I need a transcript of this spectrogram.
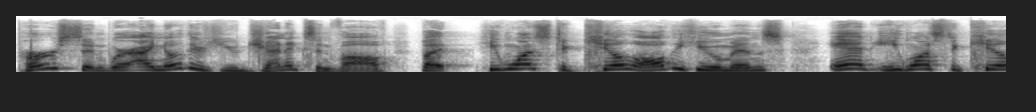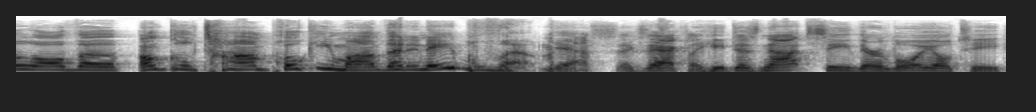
person where I know there's eugenics involved, but he wants to kill all the humans and he wants to kill all the Uncle Tom Pokemon that enable them. Yes, exactly. He does not see their loyalty.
